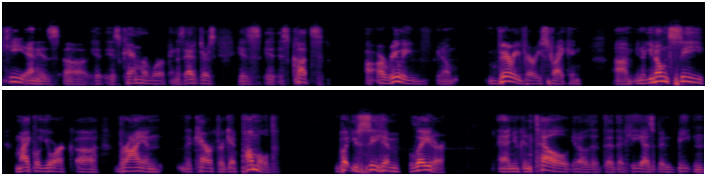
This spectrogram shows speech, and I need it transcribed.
he and his uh, his camera work and his editors, his his cuts are really you know very very striking. Um, you know, you don't see Michael York, uh, Brian, the character, get pummeled, but you see him later, and you can tell you know that that, that he has been beaten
